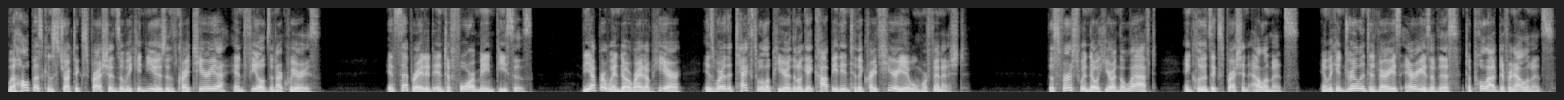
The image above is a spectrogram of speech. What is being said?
will help us construct expressions that we can use in criteria and fields in our queries. It's separated into four main pieces. The upper window right up here is where the text will appear that'll get copied into the criteria when we're finished. This first window here on the left includes expression elements, and we can drill into various areas of this to pull out different elements.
